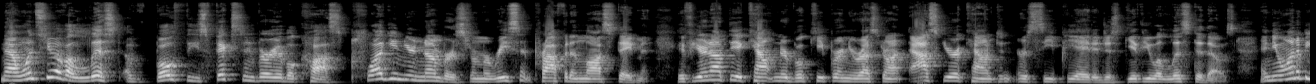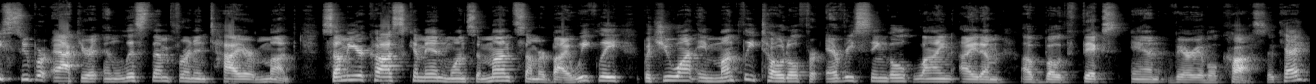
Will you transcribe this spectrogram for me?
Now, once you have a list of both these fixed and variable costs, plug in your numbers from a recent profit and loss statement. If you're not the accountant or bookkeeper in your restaurant, ask your accountant or CPA to just give you a list of those. And you want to be super accurate and list them for an entire month. Some of your costs come in once a month, some are bi weekly, but you want a monthly total for every single line item of both fixed and variable costs, okay?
